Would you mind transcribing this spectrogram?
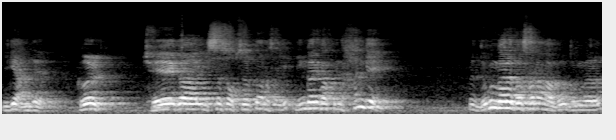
이게 안 돼요. 그걸 죄가 있어서 없어서 떠나서 인간이 갖고 있는 한계입니다. 누군가를 더 사랑하고 누군가를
